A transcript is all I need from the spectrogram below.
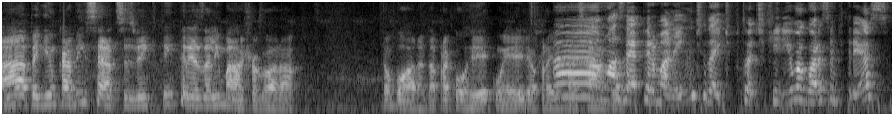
Ah, peguei um cabo inseto. Vocês veem que tem três ali embaixo agora, ó. Então bora, dá pra correr com ele, ó, pra ir mais Ah, rápido. mas é permanente? Daí, tipo, tu adquiriu agora sempre três?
